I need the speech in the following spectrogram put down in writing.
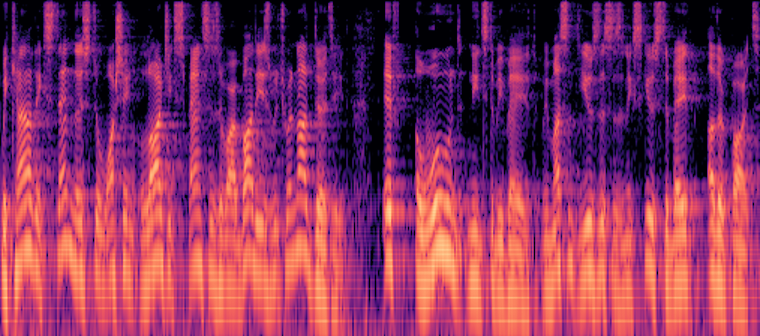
We cannot extend this to washing large expanses of our bodies which were not dirtied. If a wound needs to be bathed, we mustn't use this as an excuse to bathe other parts,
